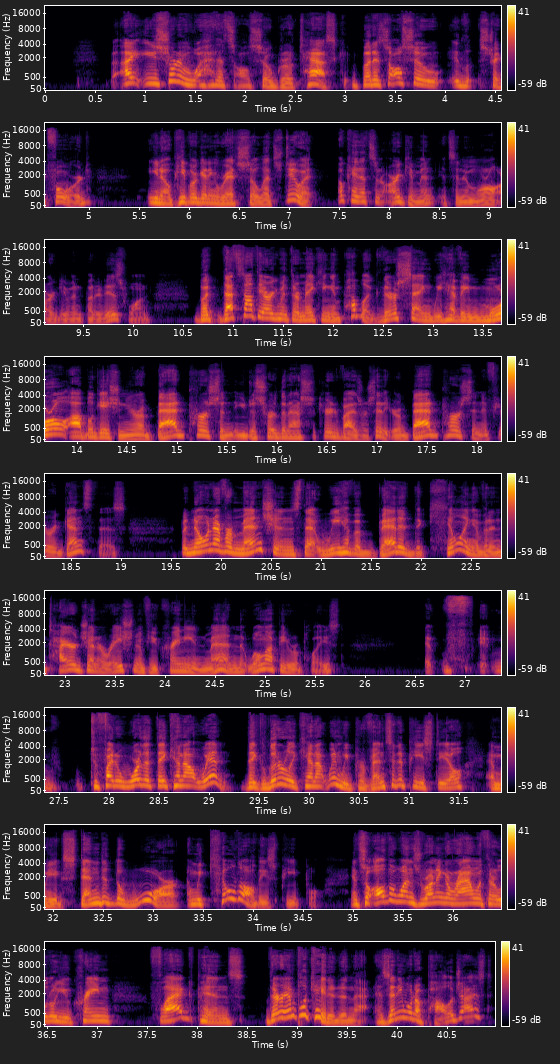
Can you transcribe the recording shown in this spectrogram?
I, you sort of that's also grotesque, but it's also straightforward. You know, people are getting rich, so let's do it. Okay, that's an argument. It's an immoral argument, but it is one. But that's not the argument they're making in public. They're saying we have a moral obligation. You're a bad person. You just heard the National Security Advisor say that you're a bad person if you're against this. But no one ever mentions that we have abetted the killing of an entire generation of Ukrainian men that will not be replaced to fight a war that they cannot win. They literally cannot win. We prevented a peace deal and we extended the war and we killed all these people. And so all the ones running around with their little Ukraine flag pins, they're implicated in that. Has anyone apologized?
